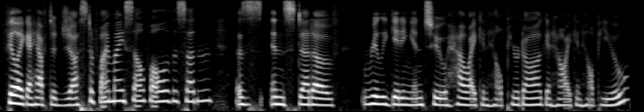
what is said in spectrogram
feel like I have to justify myself all of a sudden as instead of really getting into how I can help your dog and how I can help you.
